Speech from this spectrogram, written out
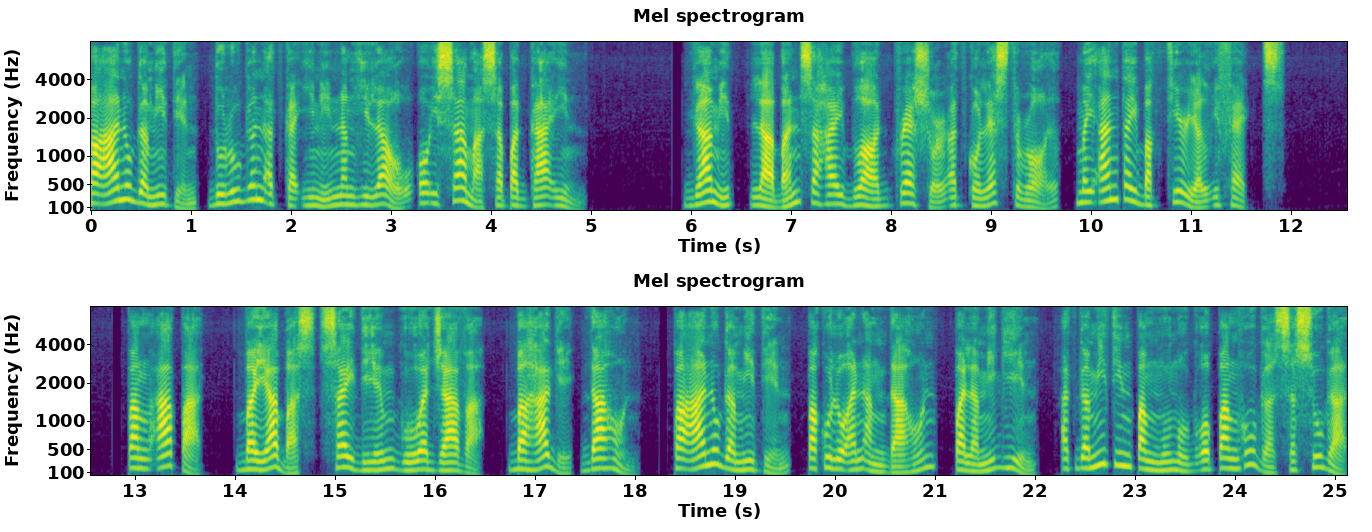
Paano gamitin, durugan at kainin ng hilaw o isama sa pagkain. Gamit, laban sa high blood pressure at cholesterol, may antibacterial effects. Pang-apat, bayabas, Psydium guajava. Bahagi, dahon. Paano gamitin, pakuluan ang dahon, palamigin, at gamitin pangmumog o panghugas sa sugat.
